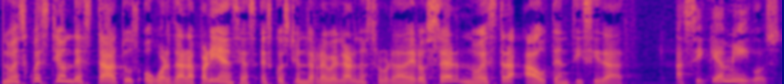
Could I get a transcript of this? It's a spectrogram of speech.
No es cuestión de estatus o guardar apariencias, es cuestión de revelar nuestro verdadero ser, nuestra autenticidad. Así que amigos,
